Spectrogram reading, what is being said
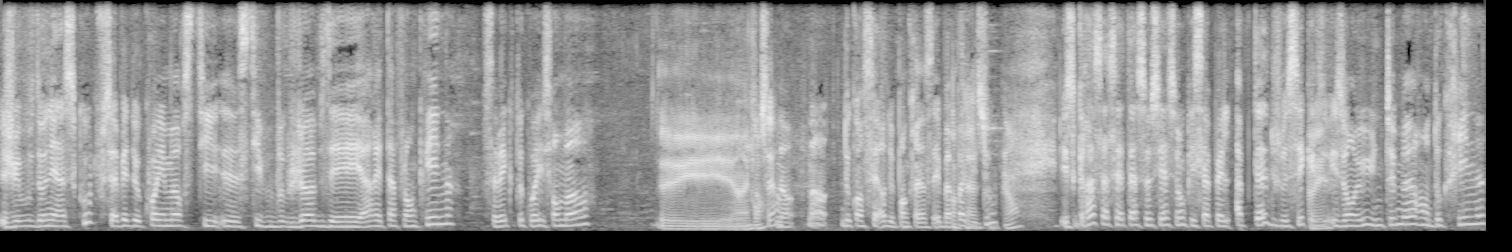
je vais vous donner un scoop. Vous savez de quoi est mort Steve, euh, Steve Jobs et Aretha Franklin? Vous savez de quoi ils sont morts? Un cancer? Non, non, de cancer du pancréas. Eh ben, pas du tout. Non Et grâce à cette association qui s'appelle APTED, je sais qu'ils Oui. ont eu une tumeur endocrine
